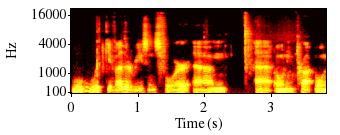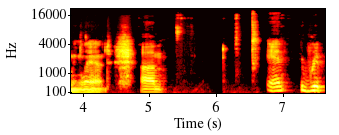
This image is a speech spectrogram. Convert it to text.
would give other reasons for um, uh, owning pro- owning land. Um, and re-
